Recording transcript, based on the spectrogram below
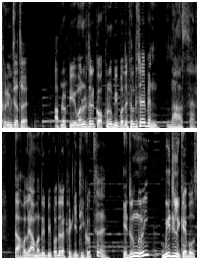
করিম চাচা আপনার প্রিয় মানুষদের কখনো বিপদে ফেলতে চাইবেন? না স্যার। তাহলে আমাদের বিপদে রাখা কি ঠিক হচ্ছে? এজন্যই বিজলি কেবলস।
